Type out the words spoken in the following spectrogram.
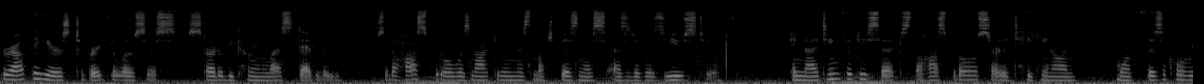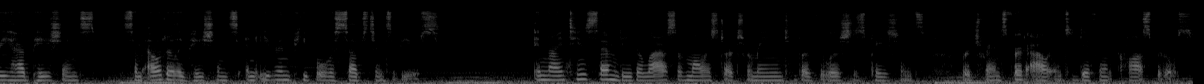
Throughout the years, tuberculosis started becoming less deadly, so the hospital was not getting as much business as it was used to. In 1956, the hospital started taking on more physical rehab patients, some elderly patients, and even people with substance abuse. In 1970, the last of Molly Stark's remaining tuberculosis patients were transferred out into different hospitals.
